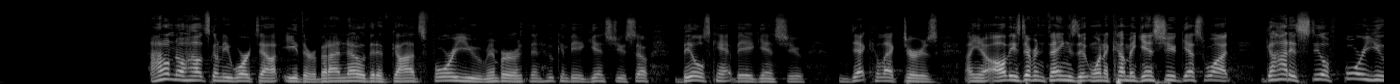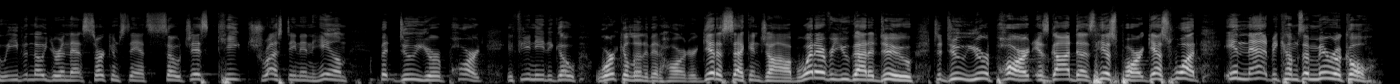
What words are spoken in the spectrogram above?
I don't know how it's going to be worked out either, but I know that if God's for you, remember, then who can be against you? So bills can't be against you. Debt collectors, uh, you know, all these different things that want to come against you. Guess what? God is still for you, even though you're in that circumstance. So just keep trusting in Him, but do your part. If you need to go work a little bit harder, get a second job, whatever you got to do to do your part as God does His part, guess what? In that becomes a miracle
